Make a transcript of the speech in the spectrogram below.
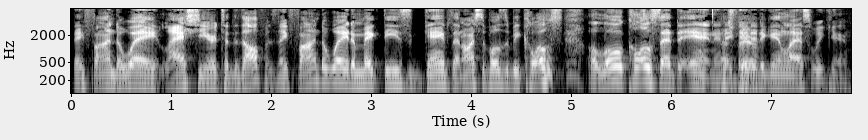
they find a way last year to the Dolphins. They find a way to make these games that aren't supposed to be close a little close at the end, and That's they fair. did it again last weekend.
